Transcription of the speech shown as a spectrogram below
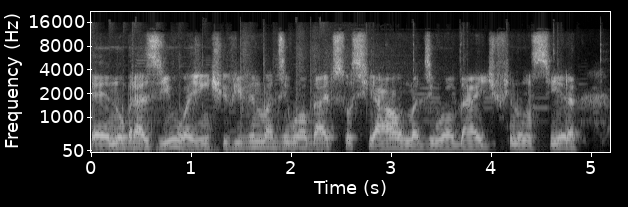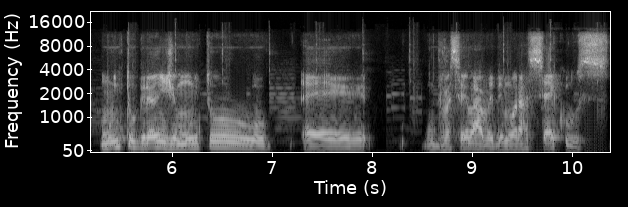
é, no Brasil, a gente vive numa desigualdade social, numa desigualdade financeira muito grande, muito. É, sei lá, vai demorar séculos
